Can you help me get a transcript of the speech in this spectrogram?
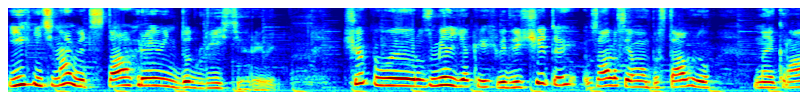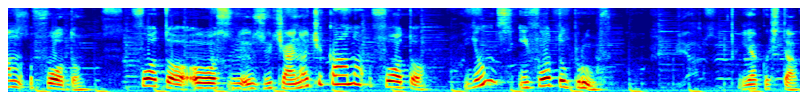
Їхня ціна від 100 гривень до 200 гривень. Щоб ви розуміли, як їх відлічити, зараз я вам поставлю на екран фото. Фото о, з- звичайного чекану, фото Юнс і фото Proof. Якось так.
